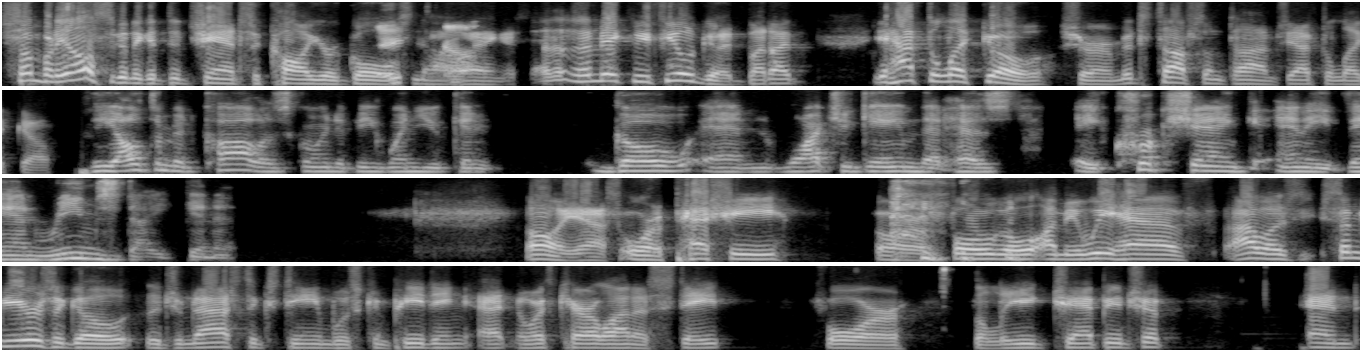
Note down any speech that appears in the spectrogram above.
somebody else is going to get the chance to call your goals now, go. Angus. That doesn't make me feel good, but I, you have to let go, Sherm. It's tough sometimes. You have to let go. The ultimate call is going to be when you can go and watch a game that has a Crookshank and a Van Riemsdyk in it. Oh yes, or a Pesce or a Foegele. I mean, we have. I was some years ago. The gymnastics team was competing at North Carolina State for the league championship, and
